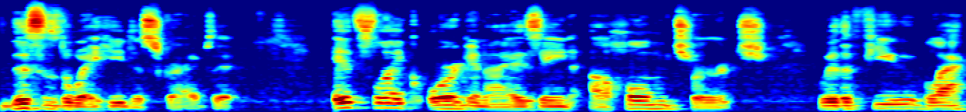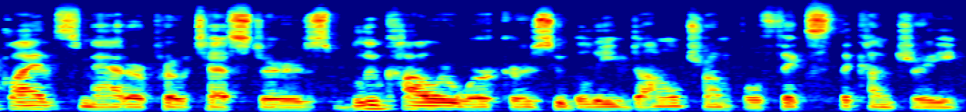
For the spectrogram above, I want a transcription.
This is the way he describes it. It's like organizing a home church with a few Black Lives Matter protesters, blue collar workers who believe Donald Trump will fix the country,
